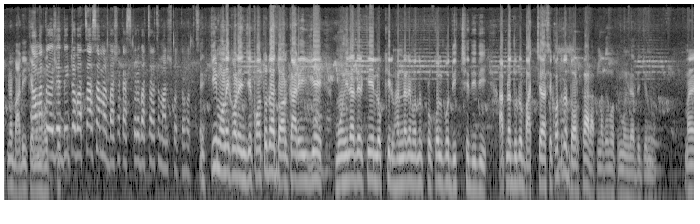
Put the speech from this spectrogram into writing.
আপনার বাড়ি কেমন আমার তো ওই যে দুইটা বাচ্চা আছে আমার বাসা কাজ করে বাচ্চা মানুষ করতে হচ্ছে। কি মনে করেন যে কতটা দরকার এই যে হ্যাঁ, মহিলাদেরকে লক্ষ্মীর ভান্ডারের মতন প্রকল্প দিচ্ছে দিদি? আপনার দুটো বাচ্চা আছে কতটা হ্যাঁ। দরকার আপনাদের মতন মহিলাদের জন্য? মানে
